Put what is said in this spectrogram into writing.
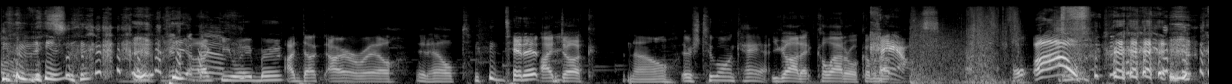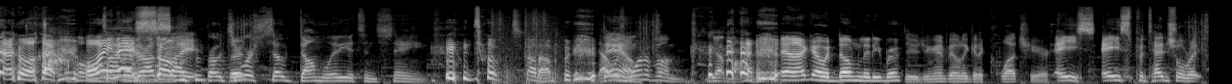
the Aki way, bro. I ducked IRL. It helped. Did it? I duck. No, there's two on cat. You got it. Collateral coming up. Counts. Oh! oh! oh, I missed some. Bro, two are so dumb, Liddy, it's insane. Don't shut up. That Damn. was one of them. You got yeah, that guy with dumb liddy, bro. Dude, you're gonna be able to get a clutch here. Ace, ace potential rate.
